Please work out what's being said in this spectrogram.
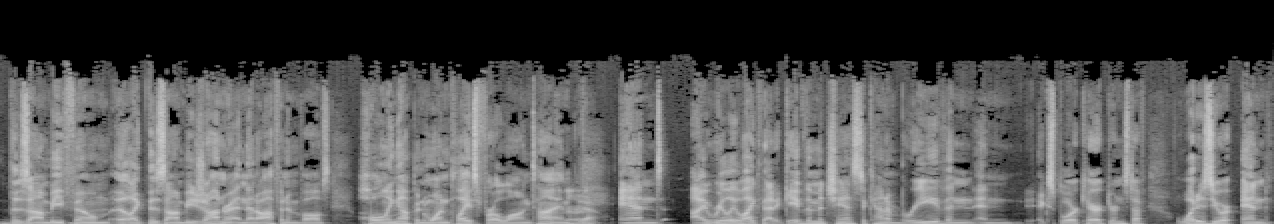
the zombie film, uh, like the zombie genre, and that often involves holing up in one place for a long time. Yeah. And I really like that. It gave them a chance to kind of breathe and and explore character and stuff. What is your and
